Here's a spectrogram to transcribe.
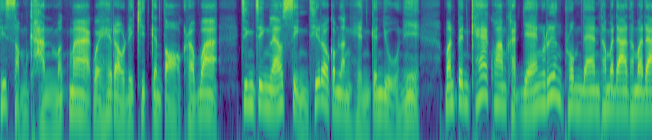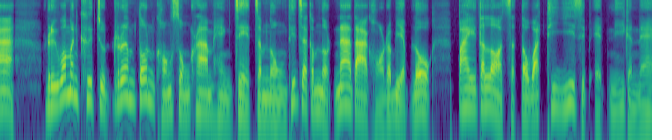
ที่สำคัญมาก ๆ ไว้ให้เราได้คิดกันต่อครับว่า จริง ๆ แล้วสิ่งที่เรากำลังเห็นกันอยู่นี่ มันเป็นแค่ความขัดแย้งเรื่องพรมแดนธรรมดาธรรมดา หรือว่ามันคือจุดเริ่มต้นของสงครามแห่งเจตจำนงที่จะกำหนดหน้าตาของระเบียบโลก ไปตลอดศตวรรษที่ 21 นี้กันแน่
